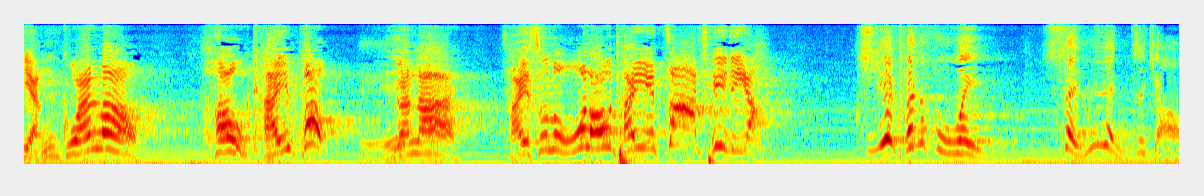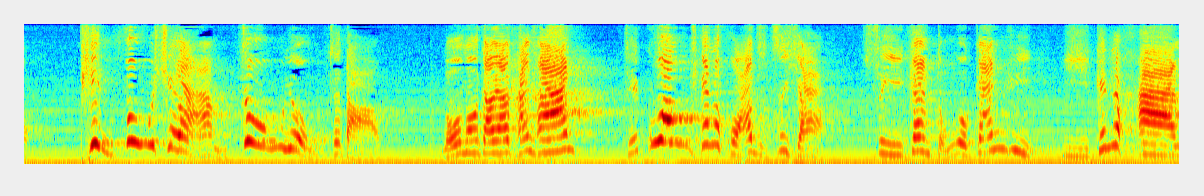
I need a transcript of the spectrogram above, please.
相官了，好开宝，原来才是罗老太爷扎起的呀！济困扶危，圣人之教，贫富学浪，中庸之道。罗某倒要看看，这光天化日之下，谁敢动我甘菊一根汗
